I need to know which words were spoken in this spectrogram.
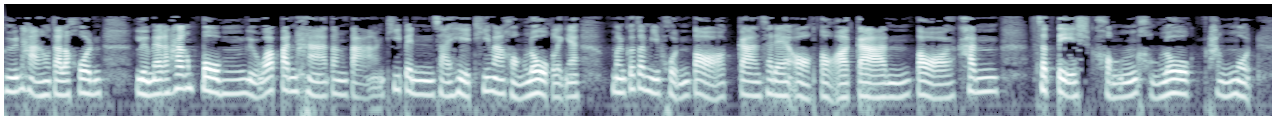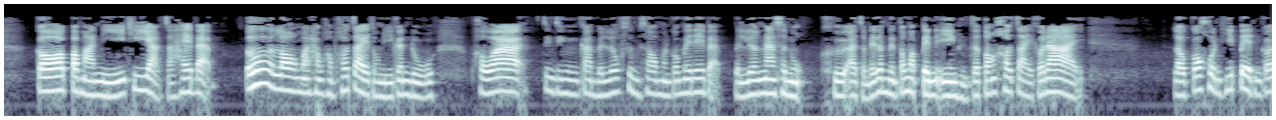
พื้นฐานของแต่ละคน หรือแม้กระทั่งปม หรือว่าปัญหาต่างๆ ที่เป็นสาเหตุที่มาของโรคอะไรเงี้ย มันก็จะมีผลต่อการแสดงออกต่ออาการต่อขั้นสเตจของของโรคทั้งหมด ก็ประมาณนี้ที่อยากจะให้แบบ เออ ลองมาทำความเข้าใจตรงนี้กันดู เพราะว่าจริง ๆ การเป็นโรคซึมเศร้ามันก็ไม่ได้แบบเป็นเรื่องน่าสนุก คืออาจจะไม่จำเป็นต้องมาเป็นเองถึงจะต้องเข้าใจก็ได้แล้วก็คนที่เป็นก็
